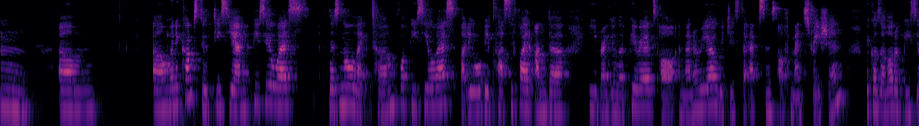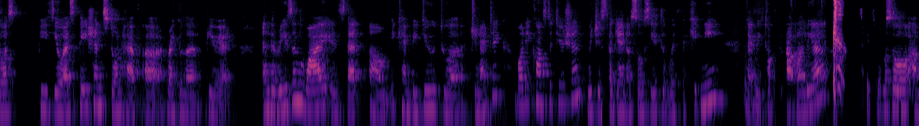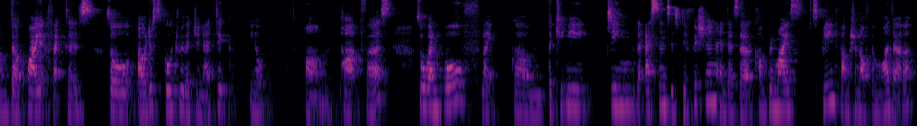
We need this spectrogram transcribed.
Mm. Um, um, when it comes to TCM, PCOS, there's no like term for PCOS, but it will be classified under irregular periods or amenorrhea, which is the absence of menstruation, because a lot of PCOS PCOS patients don't have a regular period. And the reason why is that um, it can be due to a genetic body constitution, which is again associated with the kidney that we mm-hmm. talked about earlier. It's also, um, the acquired factors so I'll just go through the genetic, you know, um, part first. So when both like um, the kidney gene, the essence is deficient and there's a compromised spleen function of the mother,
